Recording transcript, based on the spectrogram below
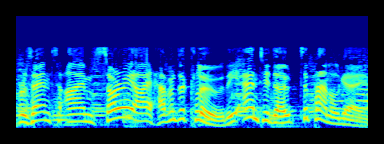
present I'm Sorry I Haven't a Clue, the antidote to panel games.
